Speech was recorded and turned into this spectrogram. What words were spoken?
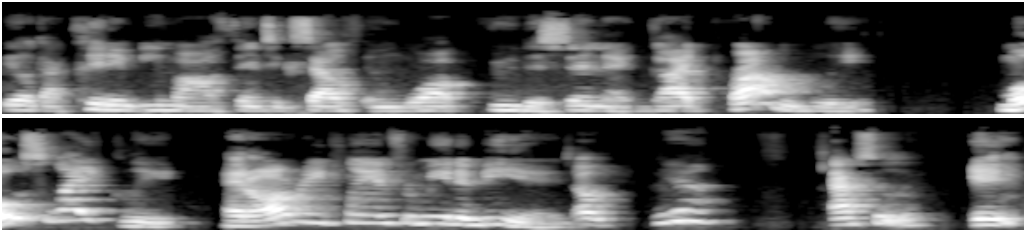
feel like I couldn't be my authentic self and walk through the sin that God probably, most likely, had already planned for me to be in. Oh, yeah. Absolutely. It,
